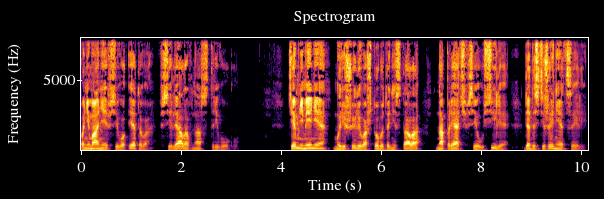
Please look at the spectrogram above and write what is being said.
Понимание всего этого вселяло в нас тревогу. Тем не менее, мы решили во что бы то ни стало напрячь все усилия для достижения цели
